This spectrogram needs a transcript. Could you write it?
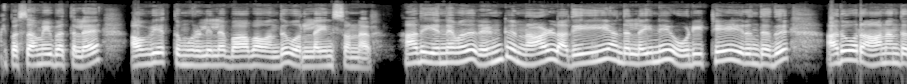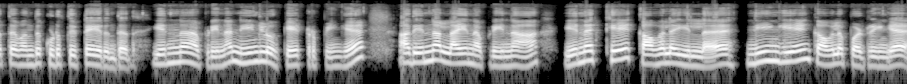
இப்போ சமீபத்தில் அவ்வியத்து முரளியில் பாபா வந்து ஒரு லைன் சொன்னார். அது என்னை வந்து ரெண்டு நாள் அதே அந்த லைனே ஓடிட்டே இருந்தது. அது ஒரு ஆனந்தத்தை வந்து கொடுத்துட்டே இருந்தது. என்ன அப்படின்னா நீங்களும் கேட்டிருப்பீங்க. அது என்ன லைன் அப்படின்னா எனக்கே கவலை இல்லை. நீங்க ஏன் கவலைப்படுறீங்க?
